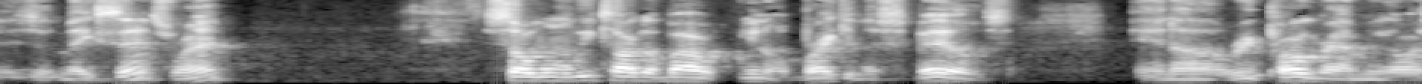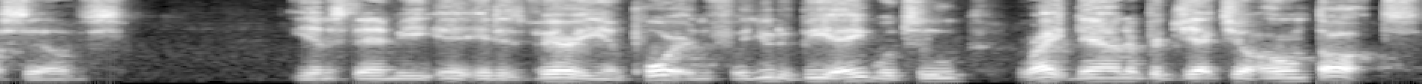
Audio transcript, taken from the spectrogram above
Man, it just makes sense, right? So when we talk about, you know, breaking the spells and uh, reprogramming ourselves, you understand me? It, it is very important for you to be able to write down and project your own thoughts.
